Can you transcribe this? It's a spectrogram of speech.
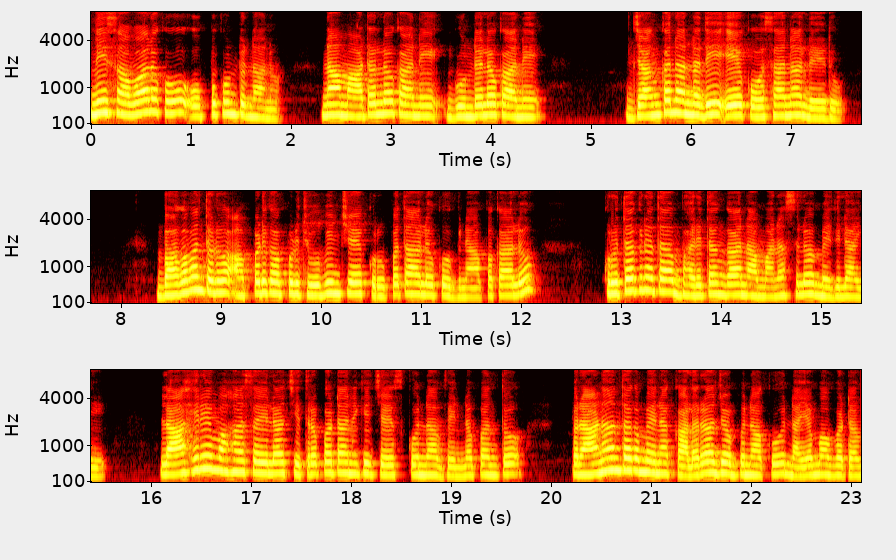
నీ సవాలుకు ఒప్పుకుంటున్నాను. నా మాటల్లో కానీ గుండెలో కానీ జంకనన్నది ఏ కోసానా లేదు. భగవంతుడు అప్పటికప్పుడు చూపించే కృపతాలకు జ్ఞాపకాలు కృతజ్ఞత భరితంగా నా మనసులో మెదిలాయి. లాహిరి మహాశైల చిత్రపటానికి చేసుకున్న విన్నపంతో ప్రాణాంతకమైన కలరా జబ్బు నాకు నయమవ్వటం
